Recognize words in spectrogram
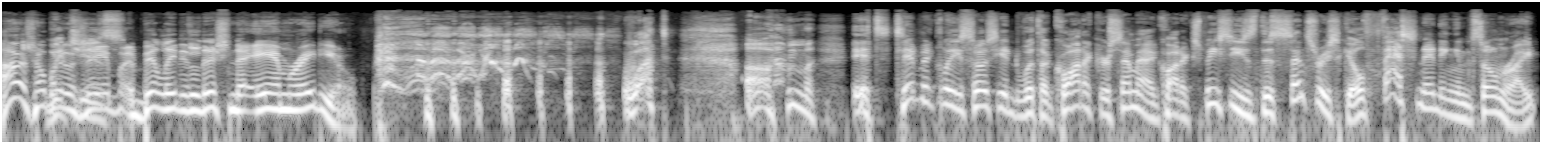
I was hoping it was is- the ability to listen to AM radio. what? Um, it's typically associated with aquatic or semi-aquatic species. This sensory skill, fascinating in its own right,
